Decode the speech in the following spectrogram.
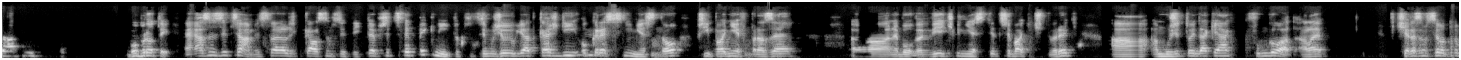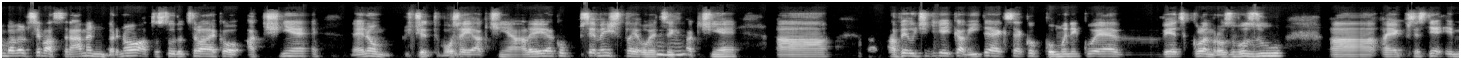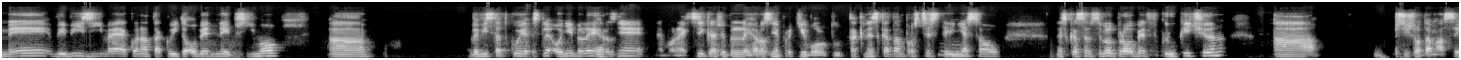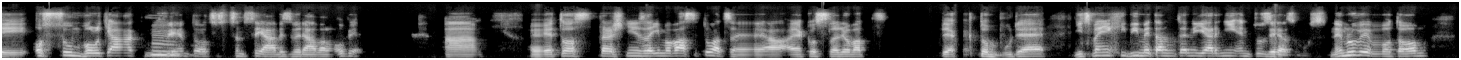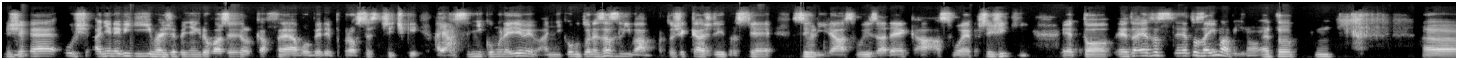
Bobroty. A já jsem si třeba myslel, říkal jsem si, teď to je přece pěkný, to přece může udělat každý okresní město, případně v Praze nebo ve větším městě třeba čtvrť a, a může to i tak nějak fungovat, ale včera jsem se o tom bavil třeba s Rámen Brno a to jsou docela jako akčně, nejenom, že tvoří akčně, ale jako přemýšlej o věcech mm-hmm. akčně a, a vy určitě víte, jak se jako komunikuje věc kolem rozvozů a, a jak přesně i my vybízíme jako na takovýto objednej přímo a ve výsledku, jestli oni byli hrozně, nebo nechci říkat, že byli hrozně proti Voltu, tak dneska tam prostě stejně mm. jsou. Dneska jsem si byl pro oběd v Crew Kitchen a přišlo tam asi 8 voltáků mm. během toho, co jsem si já vyzvedával oběd. A je to strašně zajímavá situace a, a jako sledovat, jak to bude. Nicméně chybí mi tam ten jarní entuziasmus. Nemluvím o tom, že už ani nevidíme, že by někdo vařil kafe a obědy pro sestřičky. A já se nikomu nedivím a nikomu to nezazlívám, protože každý prostě si hlídá svůj zadek a, a svoje přežití. Je to, je to, je to, je to zajímavý, no. Je to, hm.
